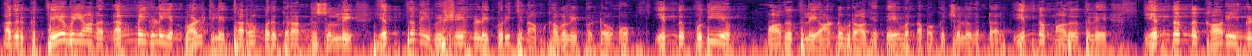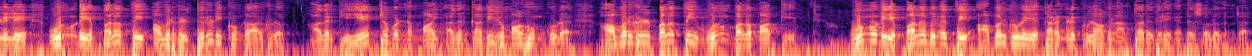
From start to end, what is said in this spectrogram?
அதற்கு தேவையான நன்மைகளை என் வாழ்க்கையிலே தர மறுக்கிறான் என்று சொல்லி எத்தனை விஷயங்களை குறித்து நாம் கவலைப்பட்டோமோ? இந்த புதிய மாதத்திலே ஆண்டவராகிய தேவன் நமக்கு சொல்லுகின்றார் இந்த மாதத்திலே எந்தெந்த காரியங்களிலே உன்னுடைய பலத்தை அவர்கள் திருடிக் கொண்டார்களோ? அதற்கு ஏற்ற வண்ணமாய் அதற்கு அதிகமாகவும் கூட அவர்கள் பலத்தை உன் பலமாக்கி உன்னுடைய பலவீனத்தை அவர்களுடைய கரங்களுக்குள்ளாக நான் தருகிறேன் என்று சொல்லுகின்றார்.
